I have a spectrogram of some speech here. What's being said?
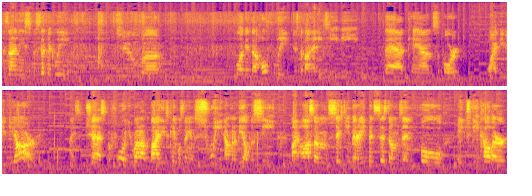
designed these specifically to uh, plug into hopefully just about any TV that can support YPBPR. I suggest before you run out and buy these cables thinking, sweet, I'm going to be able to see my awesome 16-bit or 8-bit systems in full HD color,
